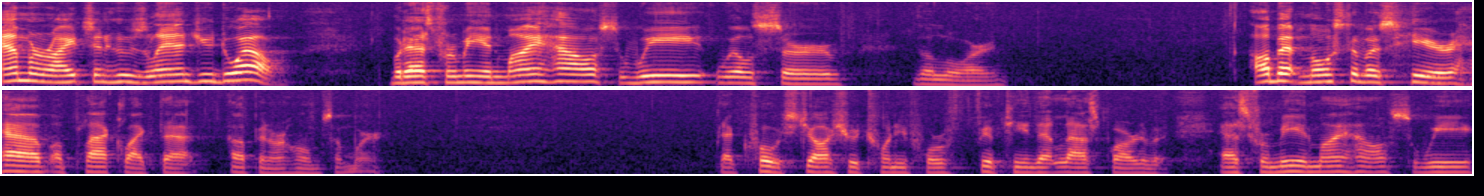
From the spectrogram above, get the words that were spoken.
Amorites in whose land you dwell. But as for me and my house, we will serve the Lord. I'll bet most of us here have a plaque like that up in our home somewhere. That quotes Joshua 24 15, that last part of it. As for me and my house, we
